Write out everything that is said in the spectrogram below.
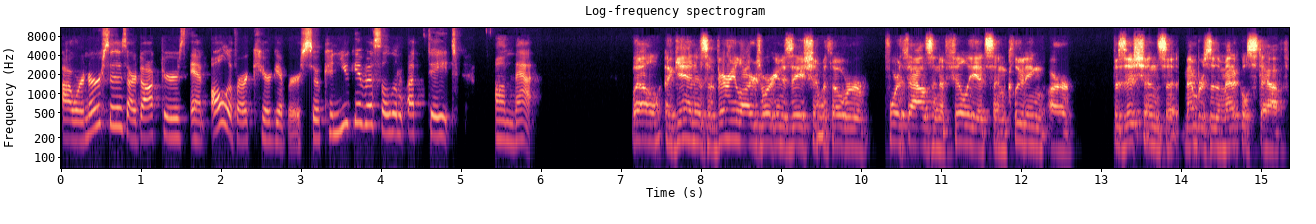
our nurses, our doctors, and all of our caregivers. So, can you give us a little update on that? Well, again, as a very large organization with over 4,000 affiliates, including our physicians, uh, members of the medical staff,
